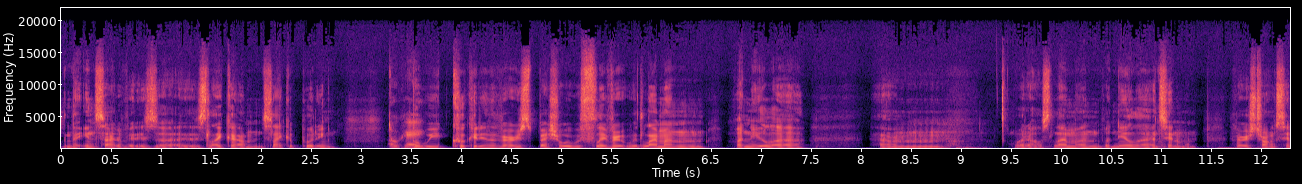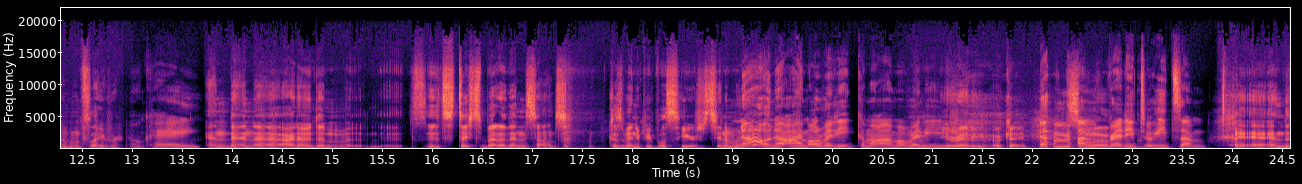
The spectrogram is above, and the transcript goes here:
the inside of it is uh, is like um it's like a pudding, Okay. but we cook it in a very special way. We flavor it with lemon, vanilla, um, what else? Lemon, vanilla, and cinnamon. Very strong cinnamon flavor. okay. And then uh, I know the it tastes better than it sounds because many people hear cinnamon. No, no, I'm already. Come on, I'm already. You're ready, okay. I'm, so, I'm um, ready to eat some. a- and the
